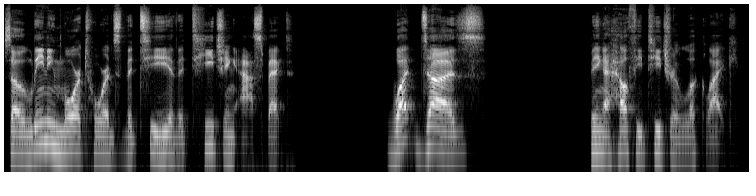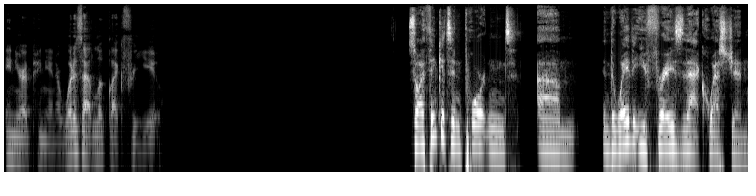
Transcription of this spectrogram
So leaning more towards the t the teaching aspect what does being a healthy teacher look like in your opinion or what does that look like for you so i think it's important um, in the way that you phrase that question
